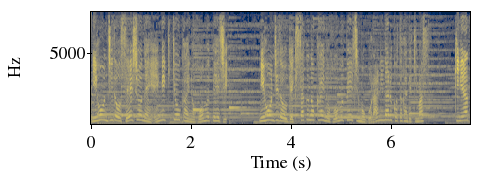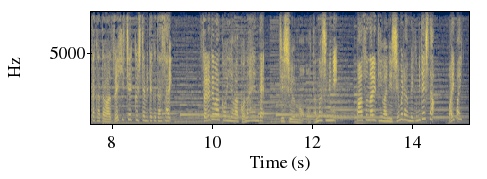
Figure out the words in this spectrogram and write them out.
日本児童青少年演劇協会のホームページ日本児童劇作の会のホームページもご覧になることができます。気になった方はぜひチェックしてみてください。それでは今夜はこの辺で次週もお楽しみに。パーソナリティは西村めぐみでした。バイバイ。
